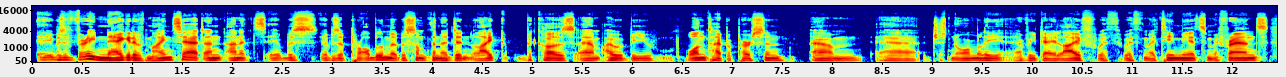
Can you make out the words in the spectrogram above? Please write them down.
it was a very negative mindset and, and it's it was it was a problem. It was something I didn't like because um, I would be one type of person um, uh, just normally everyday life with with my teammates and my friends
